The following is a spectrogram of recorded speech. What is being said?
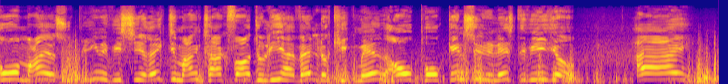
Tror mig og Subine, vi siger rigtig mange tak for, at du lige har valgt at kigge med, og på gensyn i næste video. Hej!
